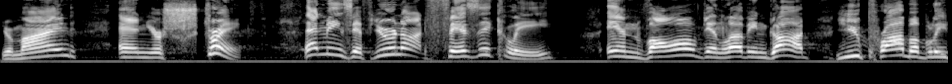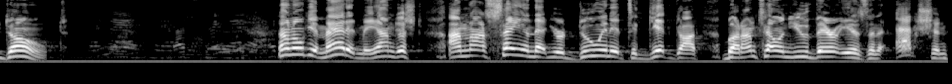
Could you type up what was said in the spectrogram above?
your mind, and your strength. That means if you're not physically involved in loving God, you probably don't. Now, don't get mad at me. I'm just, I'm not saying that you're doing it to get God, but I'm telling you there is an action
